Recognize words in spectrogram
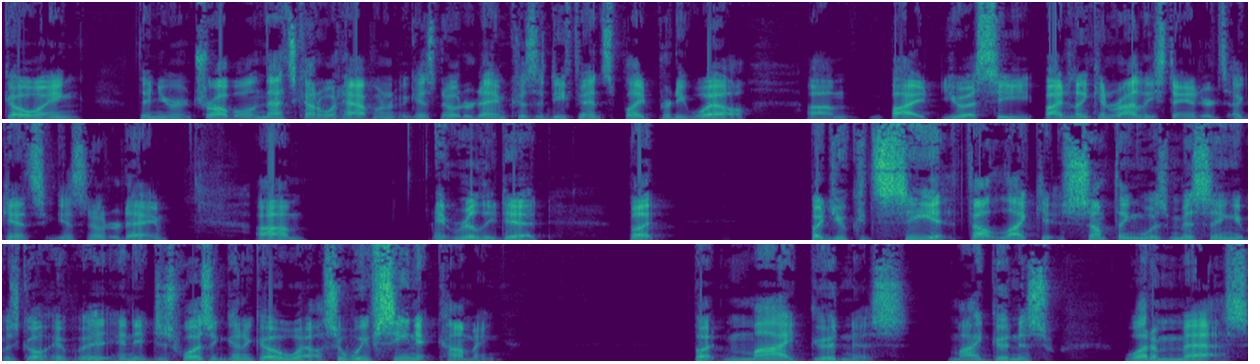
going, then you're in trouble. And that's kind of what happened against Notre Dame because the defense played pretty well um, by USC by Lincoln Riley standards against against Notre Dame. Um, it really did, but but you could see it felt like it, something was missing. It was going, it, and it just wasn't going to go well. So we've seen it coming. But my goodness, my goodness, what a mess!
